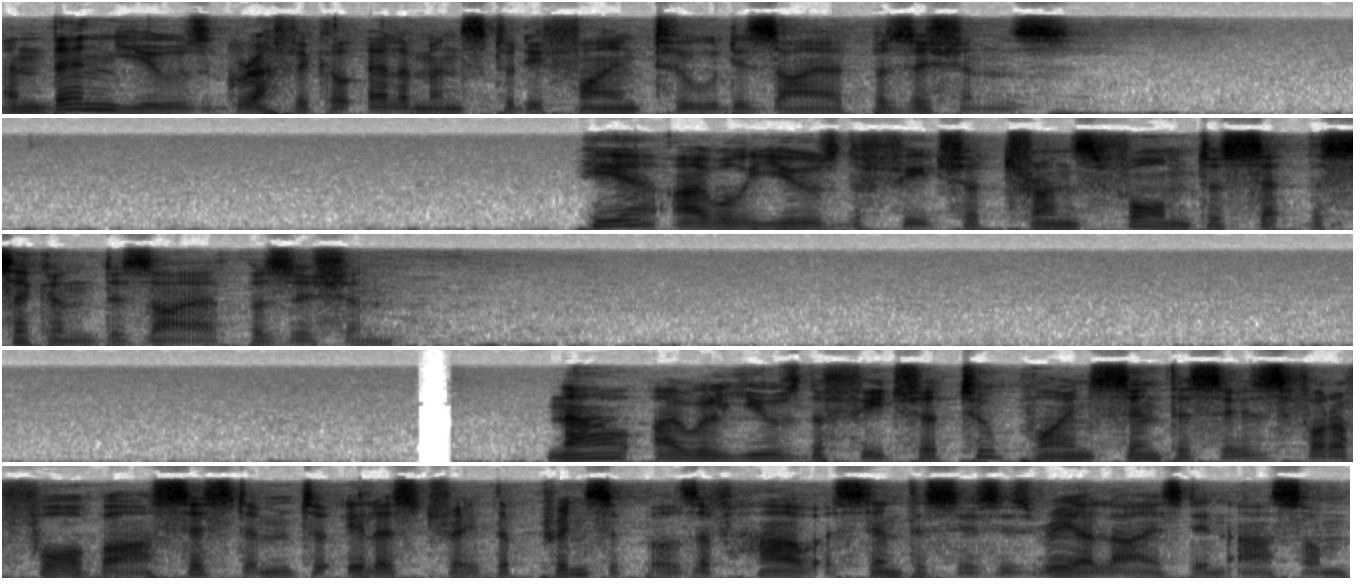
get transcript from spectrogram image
and then use graphical elements to define two desired positions. Here I will use the feature Transform to set the second desired position. Now I will use the feature two-point synthesis for a four-bar system to illustrate the principles of how a synthesis is realized in ASOM.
